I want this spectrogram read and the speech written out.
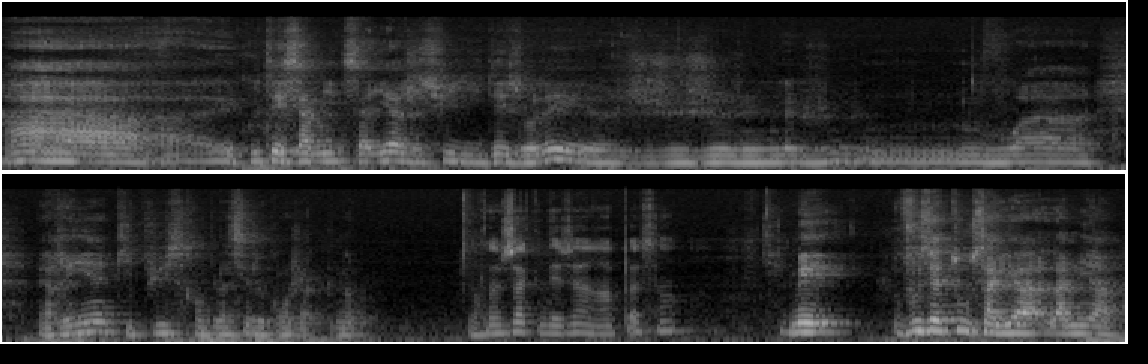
Ah, écoutez, Sami, Saya, je suis désolé, je, ne vois rien qui puisse remplacer le konjac, non. Quand Jacques déjà un remplaçant. Mais vous êtes où, Saya Lamia?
